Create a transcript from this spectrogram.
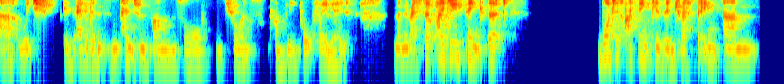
uh, which is evidence in pension funds or insurance company portfolios and the rest. So I do think that what I think is interesting um,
